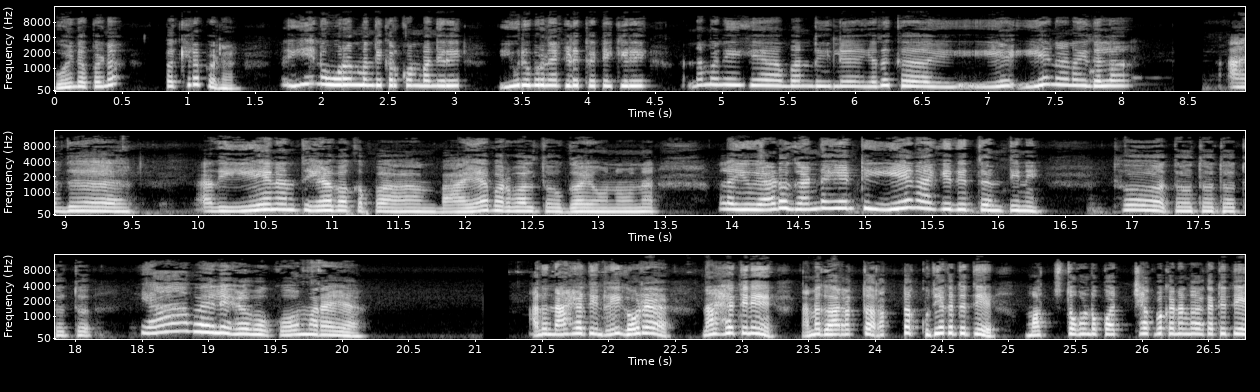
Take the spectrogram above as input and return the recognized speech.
ಗೋವಿಂದಪ್ಪಣ್ಣ ಪಕ್ಕಿರಪ್ಪಣ್ಣ ಏನು ಊರನ್ ಮಂದಿ ಕರ್ಕೊಂಡ್ ಬಂದಿರಿ? ಇವ್ರಿಬ್ರನ್ನ ಗಿಡ ಕಟ್ಟಿಕಿರಿ ನಮ್ಮ ಮನೆಗೆ ಬಂದು ಇಲ್ಲಿ ಎದಕ್ಕ ಏನಣ್ಣ ಇದೆಲ್ಲ? ಅದ ಅದು ಏನಂತ ಹೇಳ್ಬೇಕಪ್ಪ ಬಾಯ ಬರ್ಬಲ್ತು ಇವನವನ. ಅಲ್ಲ ಇವು ಎರಡು ಗಂಡ ಹೆಂಡತಿ ಏನಾಗಿದ್ದಿತ್ತು ಅಂತೀನಿ ಥೋ ಥೋ ಥೋ ಥೋ ಥೋ ಥೋ. ಯಾವ ಬಾಯಲ್ಲಿ ಹೇಳ್ಬೇಕು ಮರಯ್ಯ ಅದು ನಾ ಹೇಳ್ತೀನಿ ರೀ, ಗೌಡ್ರ, ನಾ ಹೇಳ್ತೀನಿ. ನನಗ ರಕ್ತ ರಕ್ತ ಕುದಿಯಾಕತ್ತೈತಿ. ಮಚ್ ತಗೊಂಡು ಕೊಚ್ಚ ನಂಗೆ ಆಗತೈತಿ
